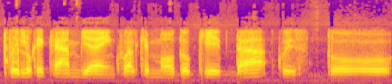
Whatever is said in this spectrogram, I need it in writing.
quello che cambia è in qualche modo che da questo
